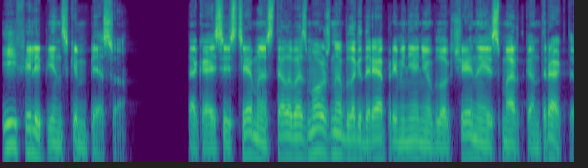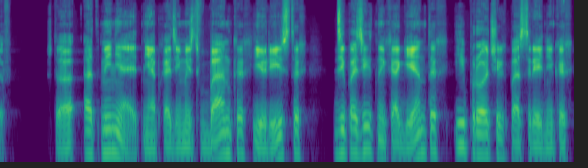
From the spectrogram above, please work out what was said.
и филиппинским песо. Такая система стала возможна благодаря применению блокчейна и смарт-контрактов, что отменяет необходимость в банках, юристах, депозитных агентах и прочих посредниках,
